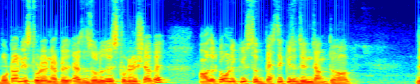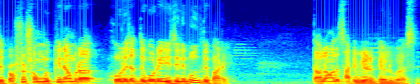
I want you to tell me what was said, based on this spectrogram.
botany student as a zoology student হিসাবে আমাদেরকে অনেক কিছু বেসিক কিছু জিনিস জানতে হবে। যে প্রশ্নের সম্মুখীন আমরা হলে যাতে করে ইজিলি বলতে পারি, তাহলে আমাদের সার্টিফিকেটের ভ্যালু আছে।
